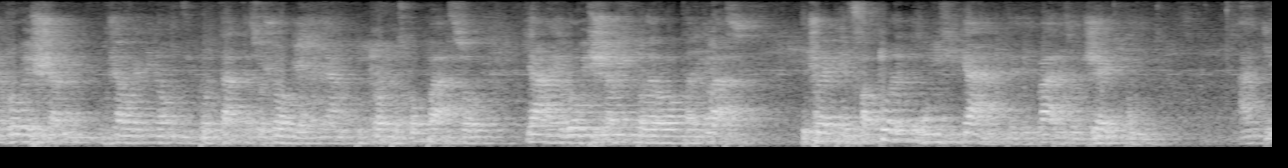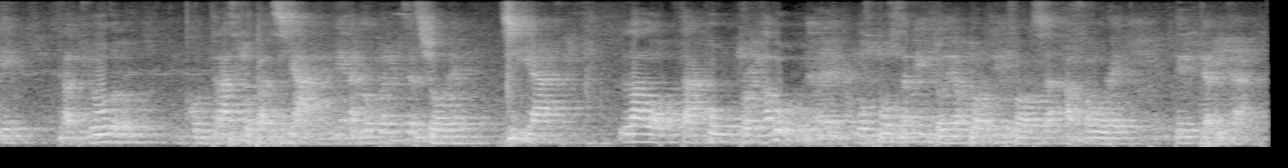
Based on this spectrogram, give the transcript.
il rovesciamento, diciamo che un importante sociologo italiano purtroppo scomparso, chiama il rovesciamento della lotta di classe, e cioè che il fattore unificante dei vari soggetti, anche tra di loro in contrasto parziale nella globalizzazione, sia la lotta contro il lavoro, cioè lo spostamento dei rapporti di forza a favore del capitale.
